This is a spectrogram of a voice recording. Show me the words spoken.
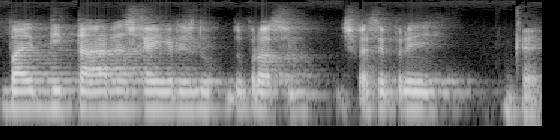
vai ditar as regras do, do próximo. Acho que vai ser por aí. Ok.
